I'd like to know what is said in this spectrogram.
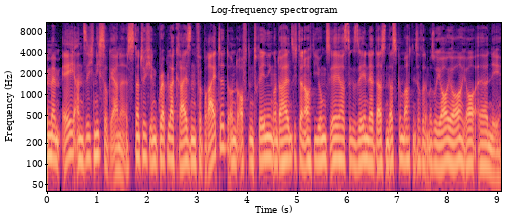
MMA an sich nicht so gerne. Es ist natürlich in Grappler-Kreisen verbreitet und oft im Training unterhalten sich dann auch die Jungs, hey, hast du gesehen, der hat das und das gemacht? Und ich sage dann immer so, ja, ja, ja, äh, nee.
